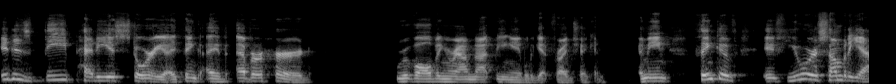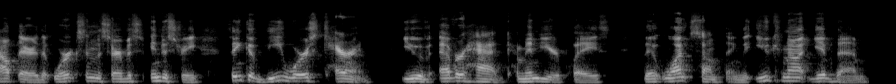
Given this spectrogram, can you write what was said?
It is the pettiest story I think I've ever heard revolving around not being able to get fried chicken. I mean, think of if you are somebody out there that works in the service industry, think of the worst Karen you have ever had come into your place that wants something that you cannot give them.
